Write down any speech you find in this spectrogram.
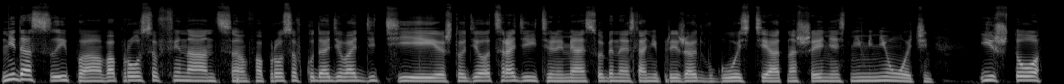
недосыпа, вопросов финансов, вопросов, куда девать детей, что делать с родителями, особенно если они приезжают в гости, отношения с ними не очень. И что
